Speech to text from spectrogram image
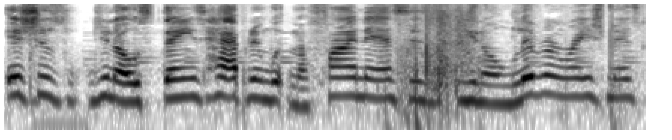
issues, you know, things happening with my finances, you know, living arrangements.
